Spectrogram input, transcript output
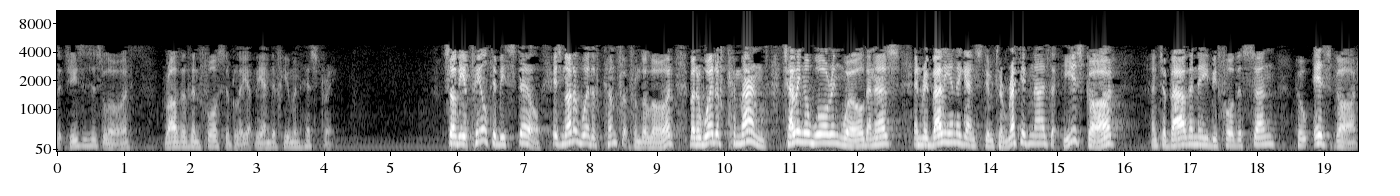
that Jesus is Lord rather than forcibly at the end of human history. So the appeal to be still is not a word of comfort from the Lord, but a word of command, telling a warring world and us in rebellion against Him to recognize that He is God and to bow the knee before the Son who is God,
